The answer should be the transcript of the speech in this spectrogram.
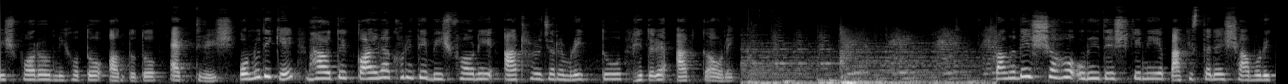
বিস্ফোরণ নিহত অন্তত একত্রিশ। অন্যদিকে ভারতের কয়লা খনিতে বিস্ফোরণে আঠারো জনের মৃত্যু, ভেতরে আটকা অনেক। বাংলাদেশ সহ উনিশ দেশকে নিয়ে পাকিস্তানের সামরিক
